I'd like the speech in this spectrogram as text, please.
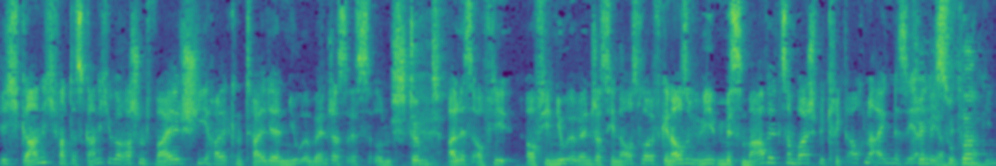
Ich gar nicht, fand das gar nicht überraschend, weil She-Hulk ein Teil der New Avengers ist und Stimmt. alles auf die, auf die New Avengers hinausläuft. Genauso wie Miss Marvel zum Beispiel kriegt auch eine eigene Serie. Finde ich Ja, super. Nadine.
